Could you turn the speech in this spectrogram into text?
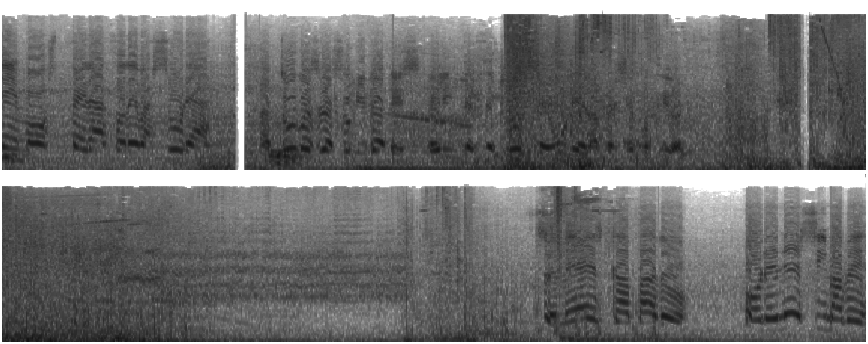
Tenemos, pedazo de basura. A todas las unidades, el interceptor se une a la persecución. Se me ha escapado. Por enésima vez.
